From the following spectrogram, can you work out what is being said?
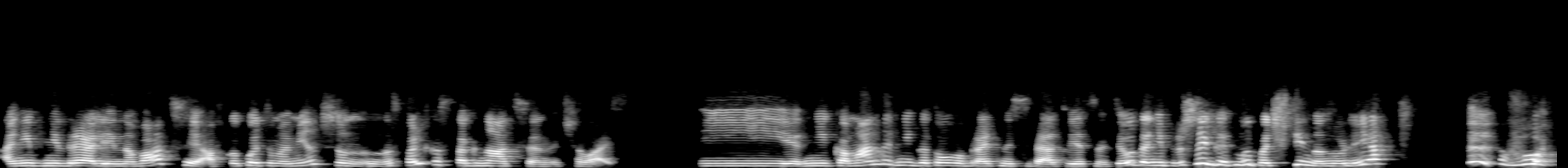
они внедряли инновации, а в какой-то момент все настолько стагнация началась, и ни команда не готова брать на себя ответственность. И вот они пришли, говорят, мы почти на нуле, вот,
